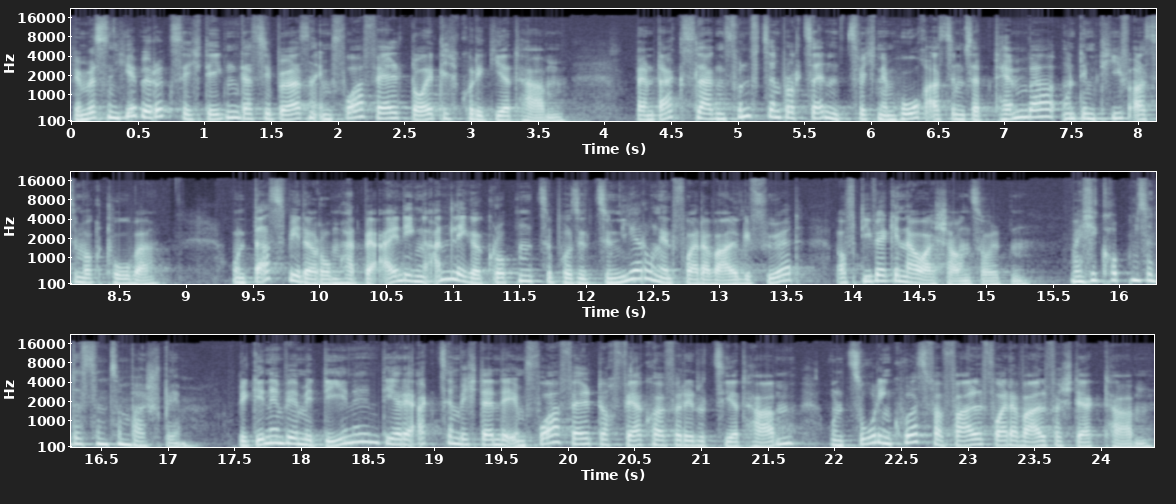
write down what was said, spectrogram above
Wir müssen hier berücksichtigen, dass die Börsen im Vorfeld deutlich korrigiert haben. Beim DAX lagen 15 Prozent zwischen dem Hoch aus dem September und dem Tief aus dem Oktober. Und das wiederum hat bei einigen Anlegergruppen zu Positionierungen vor der Wahl geführt, auf die wir genauer schauen sollten. Welche Gruppen sind das denn zum Beispiel? Beginnen wir mit denen, die ihre Aktienbestände im Vorfeld durch Verkäufe reduziert haben und so den Kursverfall vor der Wahl verstärkt haben.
